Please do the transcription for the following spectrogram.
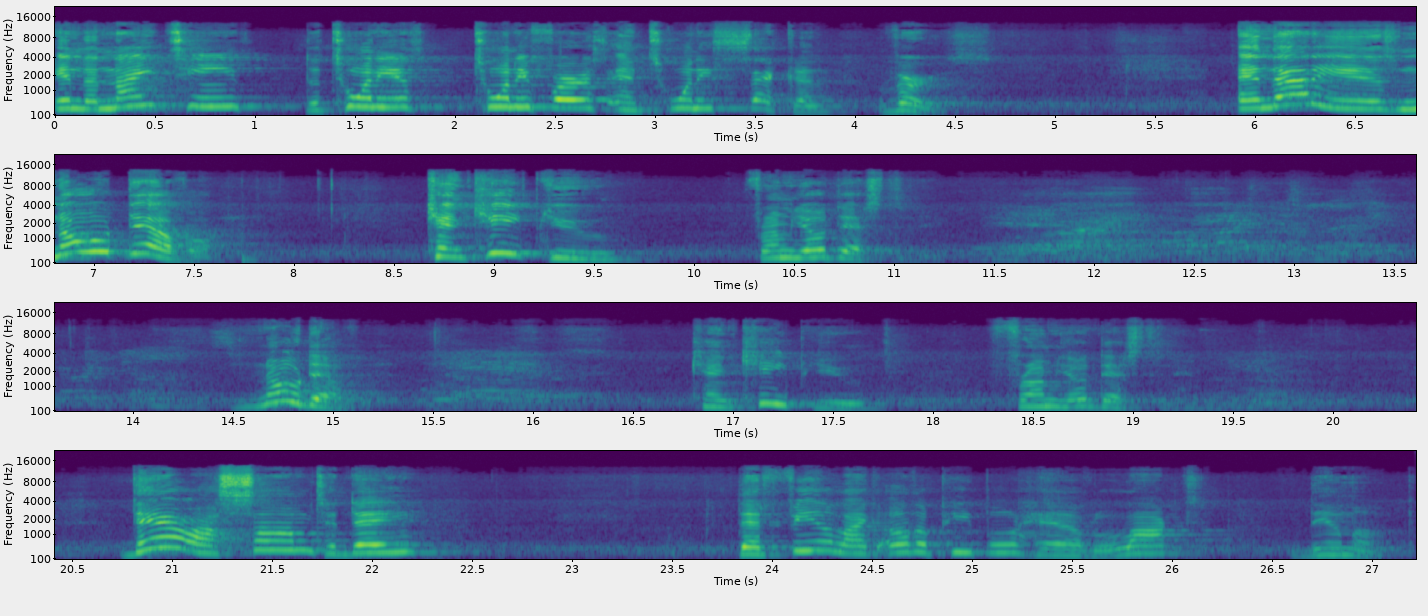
in the 19th, the 20th, 21st, and 22nd verse. And that is no devil can keep you from your destiny. No devil can keep you from your destiny. There are some today that feel like other people have locked them up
